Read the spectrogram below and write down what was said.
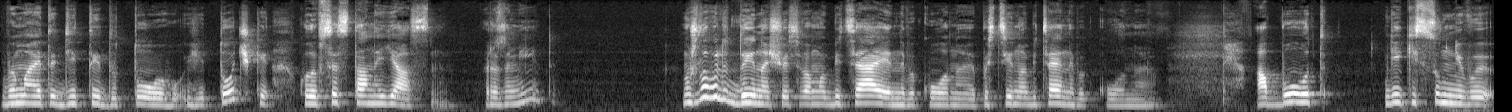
Ви маєте дійти до тої точки, коли все стане ясним. Розумієте? Можливо, людина щось вам обіцяє, не виконує, постійно обіцяє, не виконує. Або от якісь сумніви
